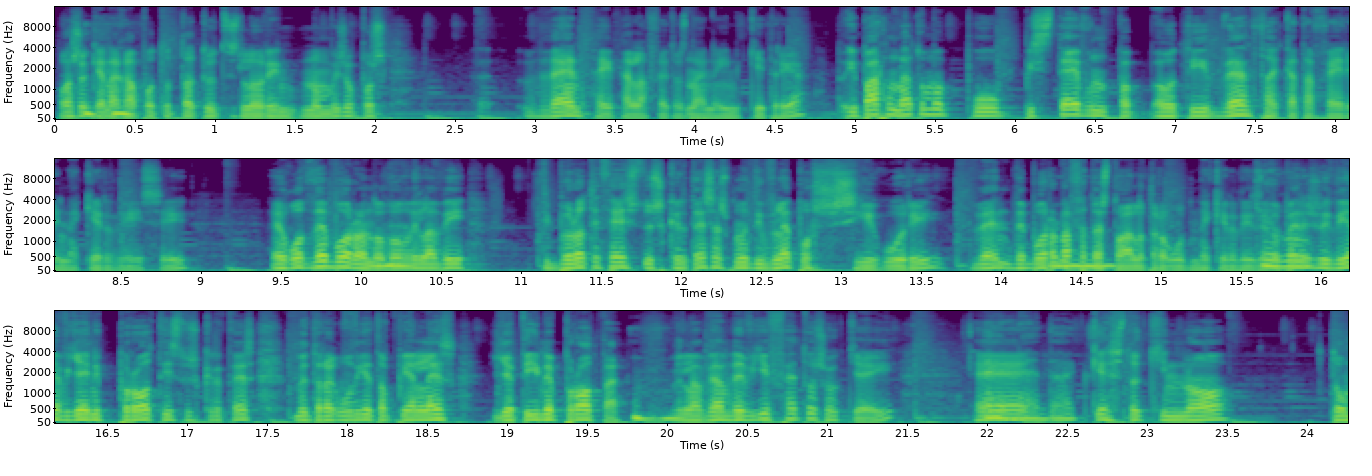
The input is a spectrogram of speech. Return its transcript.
Όσο και να αγαπώ το τατού της Λωρίν, νομίζω πως ε, δεν θα ήθελα φέτος να είναι η νικήτρια. Υπάρχουν άτομα που πιστεύουν ότι δεν θα καταφέρει να κερδίσει. Εγώ δεν μπορώ να το δω. Ναι. Δηλαδή, την πρώτη θέση τους κριτές, ας πούμε, τη βλέπω σίγουρη. Δεν, δεν μπορώ mm. να φανταστώ άλλο τραγούδι να κερδίζει. Εδώ πέρα η Σουηδία βγαίνει πρώτη στους κριτές με τραγούδια τα οποία λες γιατί είναι πρώτα. Mm-hmm. Δηλαδή, αν δεν βγει φέτος, OK. Okay. Ε, ε, ναι, και στο κοινό, το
